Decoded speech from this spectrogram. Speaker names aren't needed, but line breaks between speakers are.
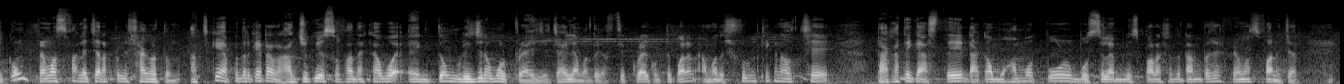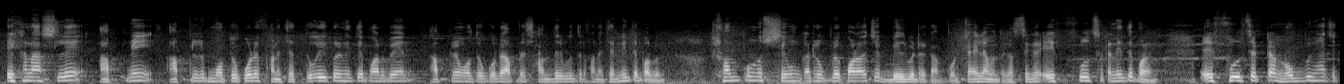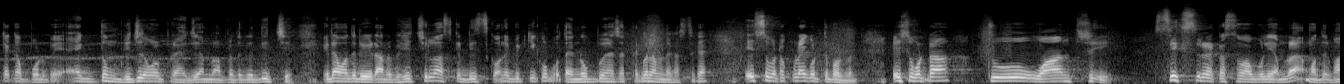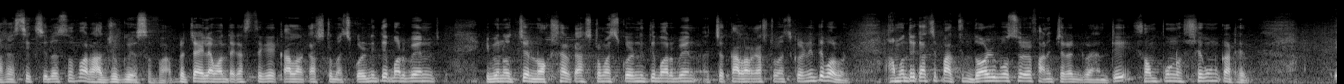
আসসালামাইকুম famous furniture আপনাকে স্বাগতম। আজকে আপনাদেরকে একটা রাজকীয় সোফা দেখাবো একদম রিজনেবল প্রাইসে চাইলে আমাদের কাছ থেকে ক্রয় করতে পারেন। আমাদের শোরুম ঠিকানা হচ্ছে ঢাকা থেকে আসতে ঢাকা মোহাম্মদপুর বসিলাম ব্রিজ পাড়ার সাথে ডান পাশে ফেমাস ফার্নিচার। এখানে আসলে আপনি আপনার মতো করে ফার্নিচার তৈরি করে নিতে পারবেন। আপনার মতো করে আপনার সাধ্যের ভিতরে ফার্নিচার নিতে পারবেন। সম্পূর্ণ সেগুন কাঠের উপরে করা হয়েছে বেলবেটের কাপড়। চাইলে আমাদের কাছ থেকে এই ফুল সেটটা নিতে পারেন। এই ফুল সেটটা নব্বই হাজার টাকা পড়বে, একদম রিজনেবল প্রাইজে আমরা আপনাদেরকে দিচ্ছি। এটা আমাদের রেট আরও বেশি ছিল, আজকে ডিসকাউন্টে বিক্রি করব, তাই নব্বই হাজার টাকা হলে আমাদের কাছ থেকে এই সোফাটা ক্রয় করতে পারবেন। এই সোফাটা টু ওয়ান থ্রি সিক্স একটা সোফা বলি আমরা, আমাদের ভাষায় সিক্স সিটের সোফা, রাজকীয় সোফা। আপনি চাইলে আমাদের কাছ থেকে কালার কাস্টমাইজ করে নিতে পারবেন ইভেন হচ্ছে নকশার কাস্টমাইজ করে নিতে পারবেন, হচ্ছে কালার কাস্টমাইজ করে নিতে পারবেন। আমাদের কাছে পাচ্ছেন দশ বছরের ফার্নিচারের গ্যারান্টি সম্পূর্ণ সেগুন কাঠের।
